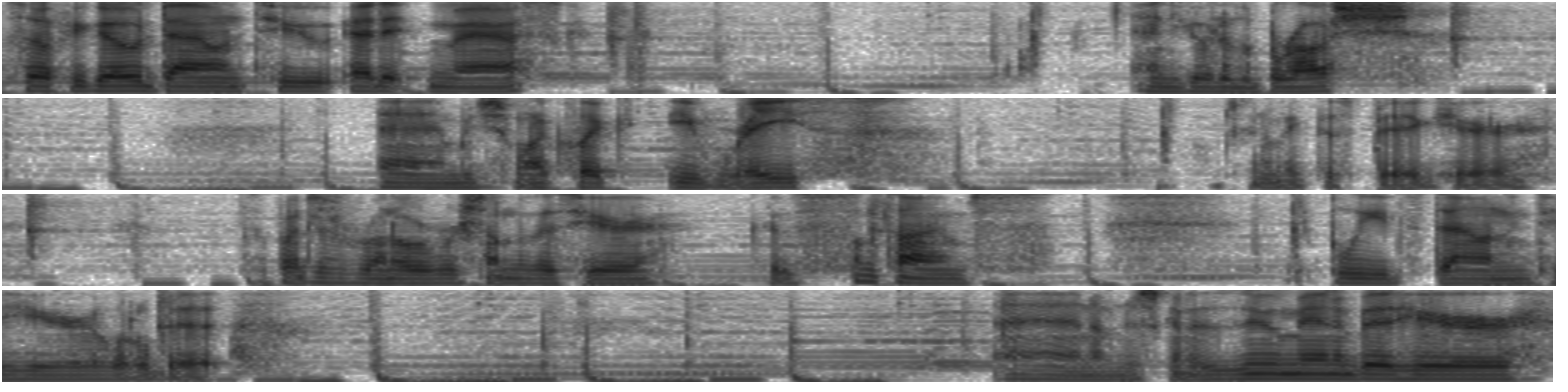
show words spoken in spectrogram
So if you go down to edit mask, and you go to the brush and we just want to click erase. I'm just going to make this big here. So if I just run over some of this here, because sometimes it bleeds down into here a little bit. And I'm just going to zoom in a bit here.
